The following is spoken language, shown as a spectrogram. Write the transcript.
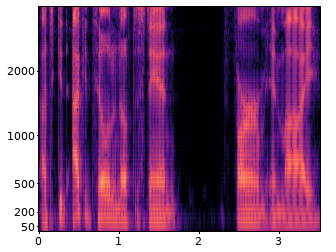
I could I could tell it enough to stand firm in my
